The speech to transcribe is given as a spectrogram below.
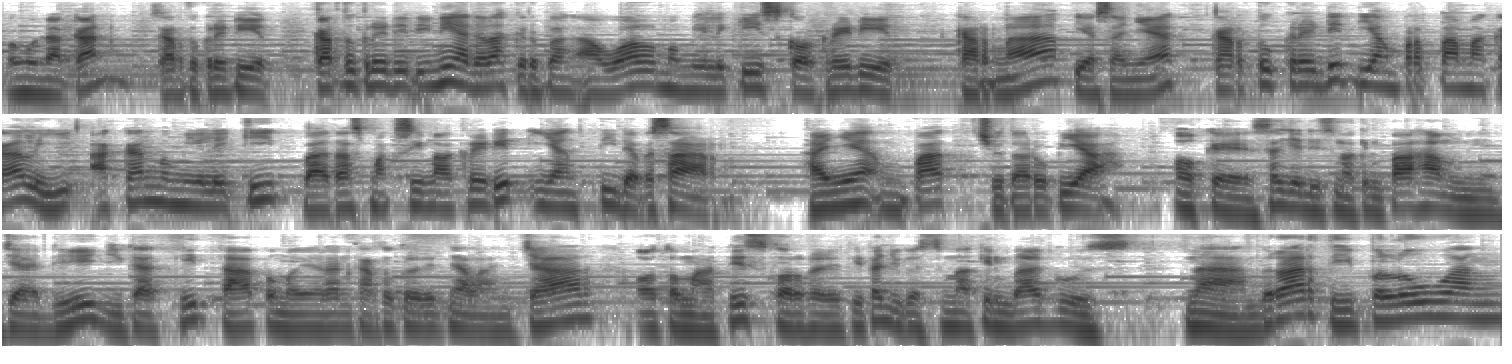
menggunakan kartu kredit. Kartu kredit ini adalah gerbang awal memiliki skor kredit. Karena biasanya kartu kredit yang pertama kali akan memiliki batas maksimal kredit yang tidak besar, hanya 4 juta rupiah. Oke, saya jadi semakin paham nih. Jadi, jika kita pembayaran kartu kreditnya lancar, otomatis skor kredit kita juga semakin bagus. Nah, berarti peluang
